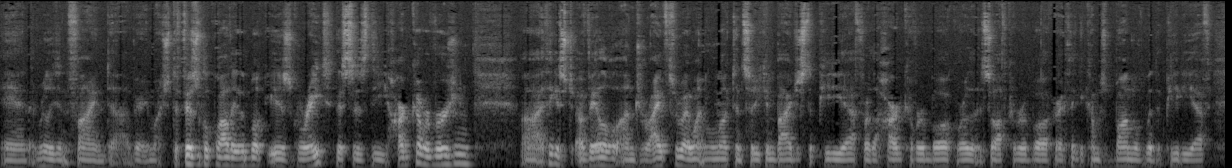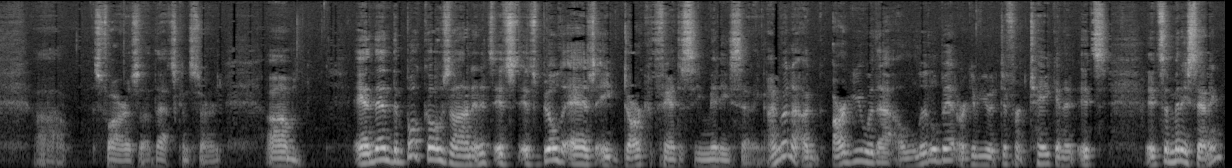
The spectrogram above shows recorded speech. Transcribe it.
and really didn't find uh, very much. The physical quality of the book is great. This is the hardcover version. Uh, I think it's available on DriveThru. I went and looked, and so you can buy just the PDF or the hardcover book or the softcover book, or I think it comes bundled with the PDF uh, as far as uh, that's concerned. Um, and then the book goes on, and it's it's it's billed as a dark fantasy mini setting. I'm going to uh, argue with that a little bit, or give you a different take. And it, it's it's a mini setting.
